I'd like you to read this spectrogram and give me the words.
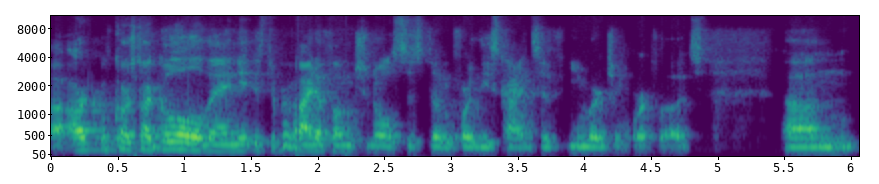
our, of course, our goal then is to provide a functional system for these kinds of emerging workloads. Um,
